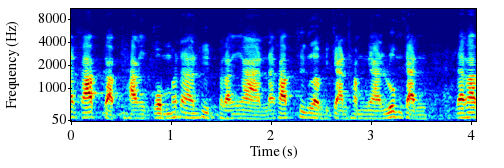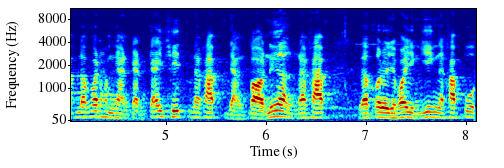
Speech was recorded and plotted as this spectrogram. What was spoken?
นะครับกับทางกรมพัฒนาธุรกิจพลังงานนะครับ ซึ่งเรามีการทำงานร่วมกัน นะครับแล้วก็ทำงานกันใกล้ชิดนะครับอย่างต่อเนื่องนะครับแล้วก็โดยเฉพาะอย่างยิ่งนะครับผู้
